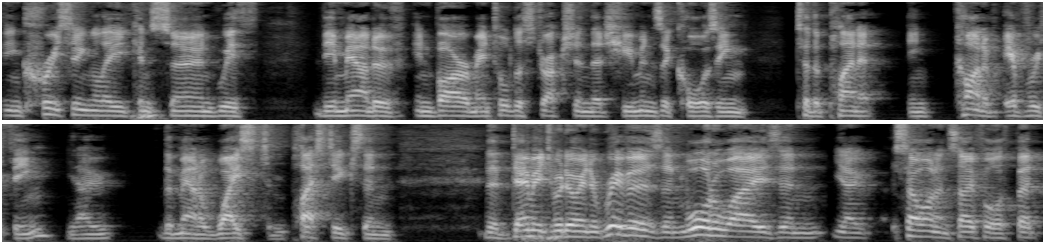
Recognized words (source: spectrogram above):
increasingly concerned with the amount of environmental destruction that humans are causing to the planet in kind of everything, you know, the amount of waste and plastics and the damage we're doing to rivers and waterways and, you know, so on and so forth. But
